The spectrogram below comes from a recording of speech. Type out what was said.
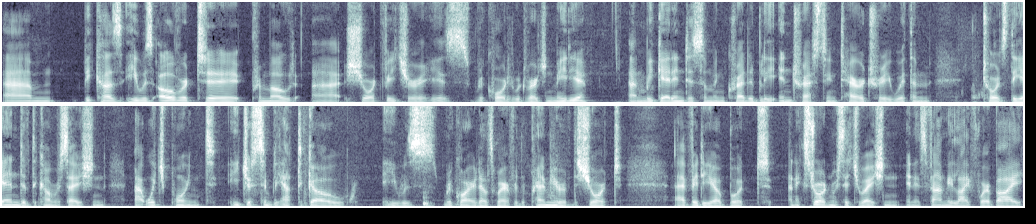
um, because he was over to promote a short feature he has recorded with Virgin Media, and we get into some incredibly interesting territory with him towards the end of the conversation. At which point, he just simply had to go. He was required elsewhere for the premiere of the short uh, video, but an extraordinary situation in his family life whereby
